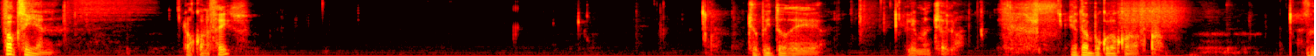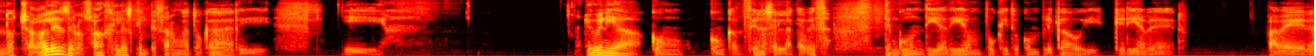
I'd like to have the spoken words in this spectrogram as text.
Foxygen. ¿Los conocéis? Chupito de limonchelo. Yo tampoco los conozco. Son dos chavales de Los Ángeles que empezaron a tocar y, y yo venía con, con canciones en la cabeza. Tengo un día a día un poquito complicado y quería ver haber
